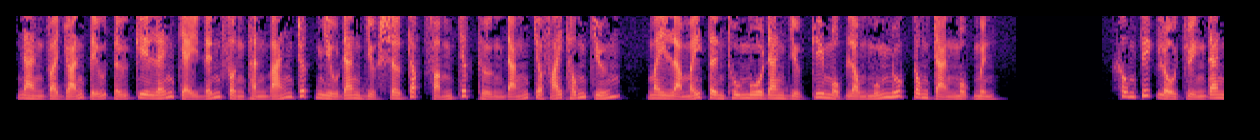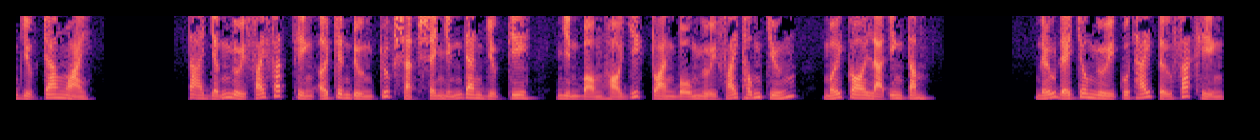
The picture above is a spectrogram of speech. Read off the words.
Nàng và Doãn tiểu tử kia lén chạy đến phần thành bán rất nhiều đan dược sơ cấp phẩm chất thượng đẳng cho phái thống chướng, may là mấy tên thu mua đan dược kia một lòng muốn nuốt công trạng một mình. Không tiết lộ chuyện đan dược ra ngoài. Ta dẫn người phái phách thiền ở trên đường cướp sạch sẽ những đan dược kia, nhìn bọn họ giết toàn bộ người phái thống chướng, mới coi là yên tâm. Nếu để cho người của thái tử phát hiện,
